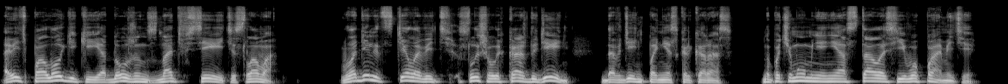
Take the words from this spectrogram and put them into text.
А ведь по логике я должен знать все эти слова. Владелец тела ведь слышал их каждый день, да в день по несколько раз. Но почему мне не осталось его памяти?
